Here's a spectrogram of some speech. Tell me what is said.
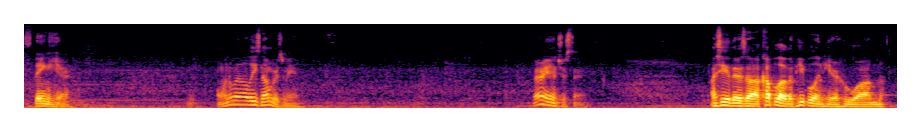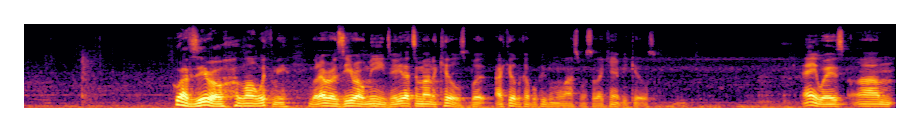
thing here. I wonder what all these numbers mean. Very interesting. I see there's a couple other people in here who um who have zero along with me. Whatever zero means. Maybe that's amount of kills, but I killed a couple people in the last one, so that can't be kills. Anyways, um,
